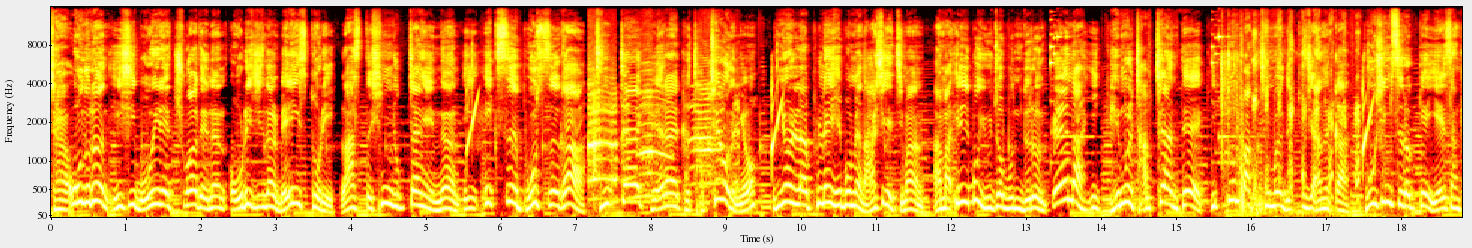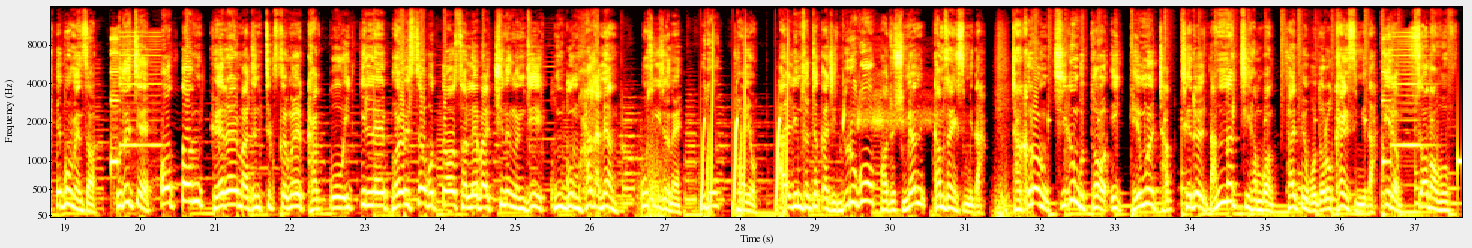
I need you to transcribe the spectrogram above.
자, 오늘은 25일에 추가되는 오리지널 메인 스토리 라스트 16장에 있는 이 익스 보스가 진짜 괴랄 그 잡채거든요. 금요일날 플레이 해보면 아시겠지만 아마 일부 유저분들은 꽤나 이 괴물 잡채한테 깊은 빡침을 느끼지 않을까 조심스럽게 예상해보면서 도대체 어떤 괴랄 맞은 특성을 갖고 있길래 벌써부터 설레발 치는 건지 궁금하다면 보시기 전에 구독, 좋아요, 알림 설정까지 누르고 봐주시면 감사하겠습니다. 자 그럼 지금부터 이 괴물 잡채를 낱낱이 한번 살펴보도록 하겠습니다. 이름 of F***.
